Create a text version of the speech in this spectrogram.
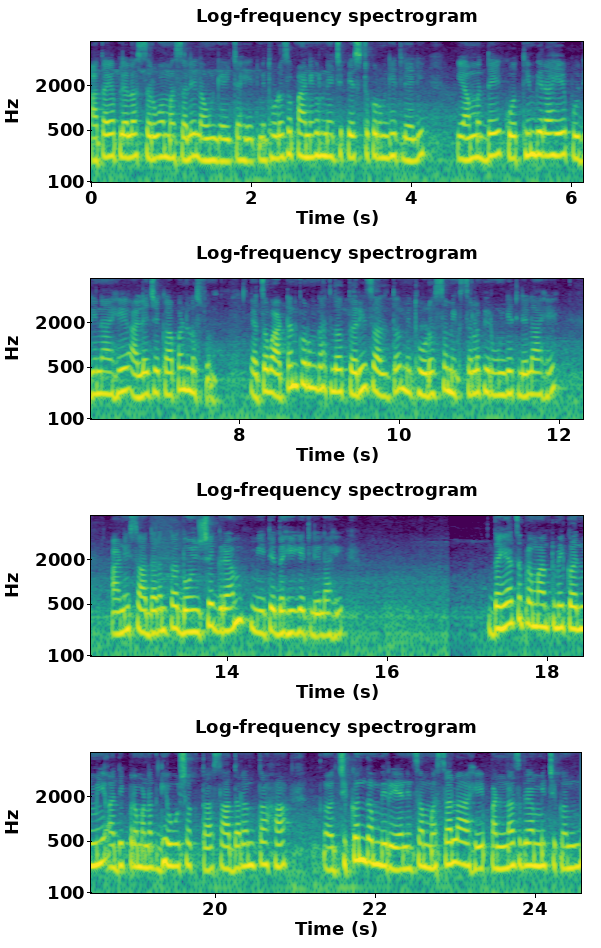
आता आपल्याला सर्व मसाले लावून घ्यायचे आहेत. मी थोडंसं पाणी घालून याची पेस्ट करून घेतलेली. यामध्ये कोथिंबीर आहे पुदिना आहे आल्याचे कापण लसूण. याचं वाटण करून घातलं तरी चालतं. मी थोडंसं मिक्सरला फिरवून घेतलेलं आहे. आणि साधारणतः दोनशे ग्रॅम मी इथे दही घेतलेलं आहे. दह्याचं प्रमाण तुम्ही कमी अधिक प्रमाणात घेऊ शकता. साधारणतः हा चिकन दम बिर्याणीचा मसाला आहे. पन्नास ग्रॅम मी चिकन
